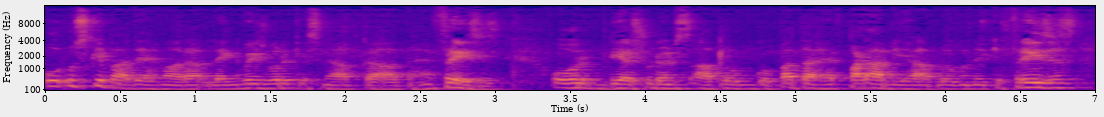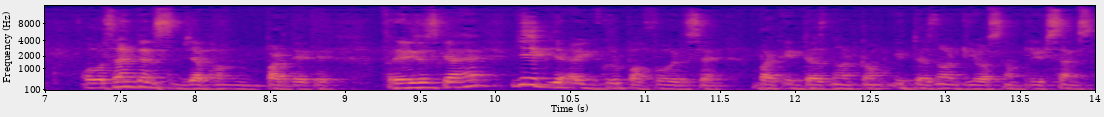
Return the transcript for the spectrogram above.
और उसके बाद है हमारा लैंग्वेज वर्क इसमें आपका आता है फ्रेजेस और डियर स्टूडेंट्स आप लोगों को पता है पढ़ा भी है आप लोगों ने कि फ्रेजेस और सेंटेंस जब हम पढ़ते थे फ्रेजेस क्या है ये भी एक ग्रुप ऑफ़ वर्ड्स है but it does not come it does not give us complete sense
